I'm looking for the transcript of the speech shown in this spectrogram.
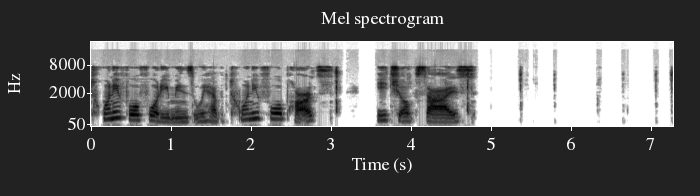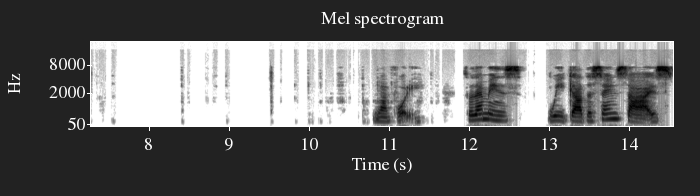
2440 means we have 24 parts each of size. One forty. So that means we got the same size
